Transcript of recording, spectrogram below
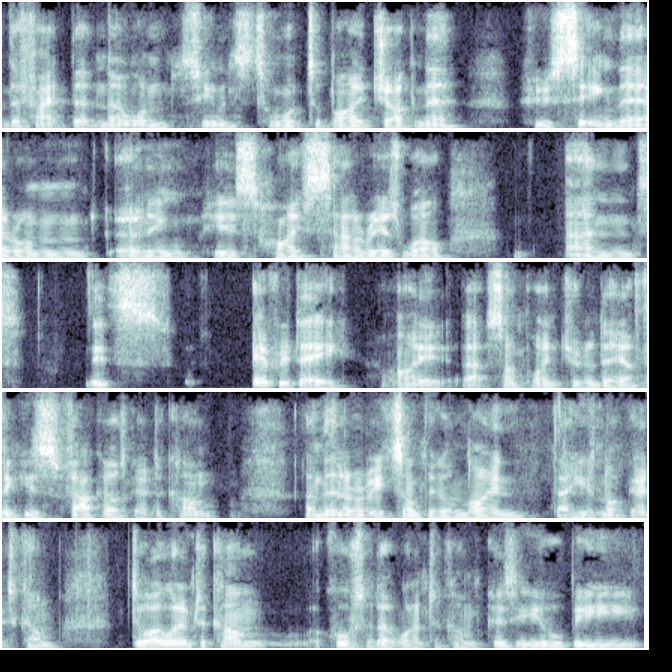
the fact that no one seems to want to buy Jugner, who's sitting there on earning his high salary as well, and it's every day. I at some point during the day I think he's Falcao's going to come, and then I read something online that he's not going to come. Do I want him to come? Of course, I don't want him to come because he'll be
